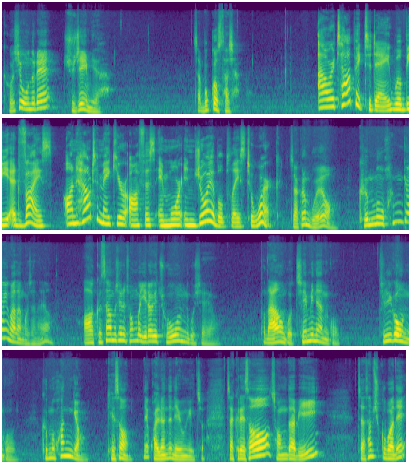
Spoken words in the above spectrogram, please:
그것이 오늘의 주제입니다. 자, 묶어서 다시 한번. Our topic today will be advice on how to make your office a more enjoyable place to work. 자, 그럼 뭐예요? 근무 환경에 관한 거잖아요. 아, 그 사무실은 정말 일하기 좋은 곳이에요. 더 나은 곳, 재미난 곳, 즐거운 곳, 근무 환경 개선에 관련된 내용이겠죠. 자, 그래서 정답이 자, 39번에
